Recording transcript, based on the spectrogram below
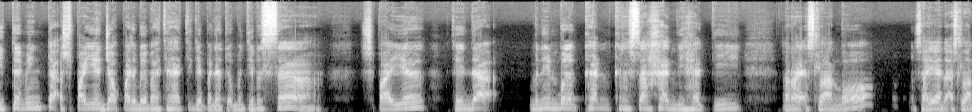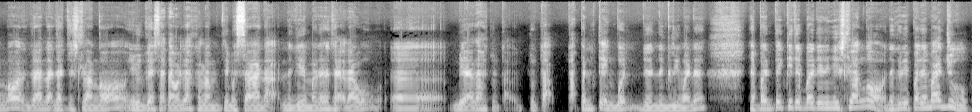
kita minta supaya jawapan lebih berhati-hati daripada Datuk Menteri Besar. Supaya tidak menimbulkan keresahan di hati rakyat Selangor. Saya anak Selangor dan anak jati Selangor. You guys tak tahulah kalau Menteri Besar anak negeri mana tak tahu. Uh, biarlah tu tak, tu tak tak penting pun di negeri mana. Yang penting kita berada di negeri Selangor negeri paling maju.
